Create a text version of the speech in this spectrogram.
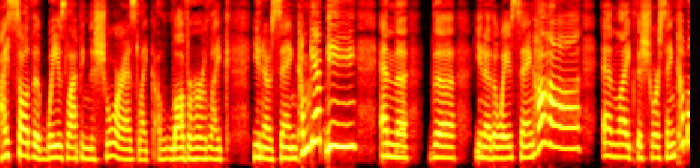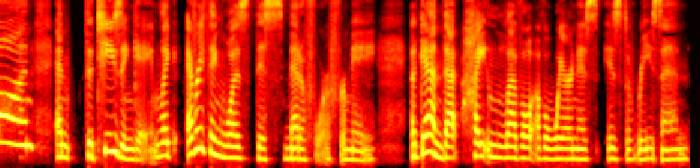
I saw the waves lapping the shore as like a lover, like, you know, saying, Come get me. And the the, you know, the waves saying, ha ha, and like the shore saying, come on, and the teasing game. Like everything was this metaphor for me. Again, that heightened level of awareness is the reason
